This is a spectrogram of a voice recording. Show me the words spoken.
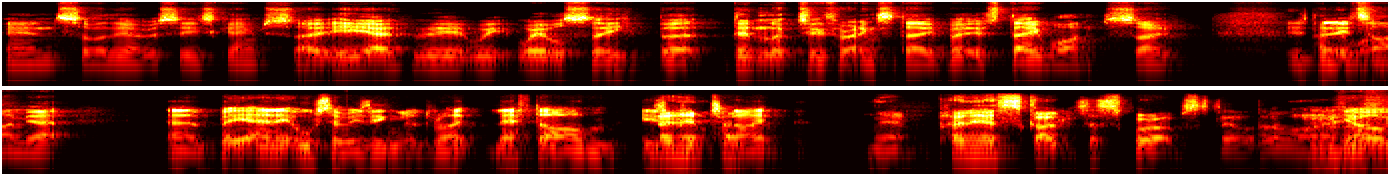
in some of the overseas games. So yeah, we, we, we will see. But didn't look too threatening today. But it's day one, so It's plenty of time yet. Uh, but and it also is England, right? Left arm is And then- kryptonite. Yeah, plenty of scope to screw up still. Don't worry. oh,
